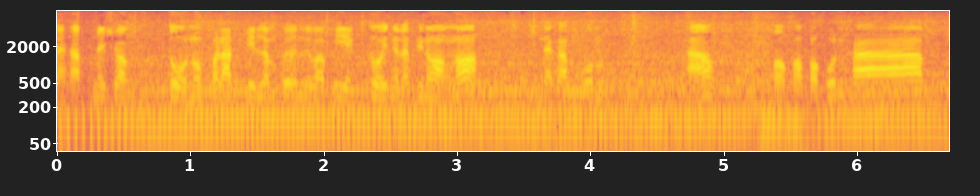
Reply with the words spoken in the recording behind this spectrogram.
นะครับ ในช่วงโตนพรัตน์ป็นลำเพลินหรือว่าพี่เอกตัวนี่แหละพี่น้องเนาะนะครับ ผมเอาขอขอบพระคุณครับ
